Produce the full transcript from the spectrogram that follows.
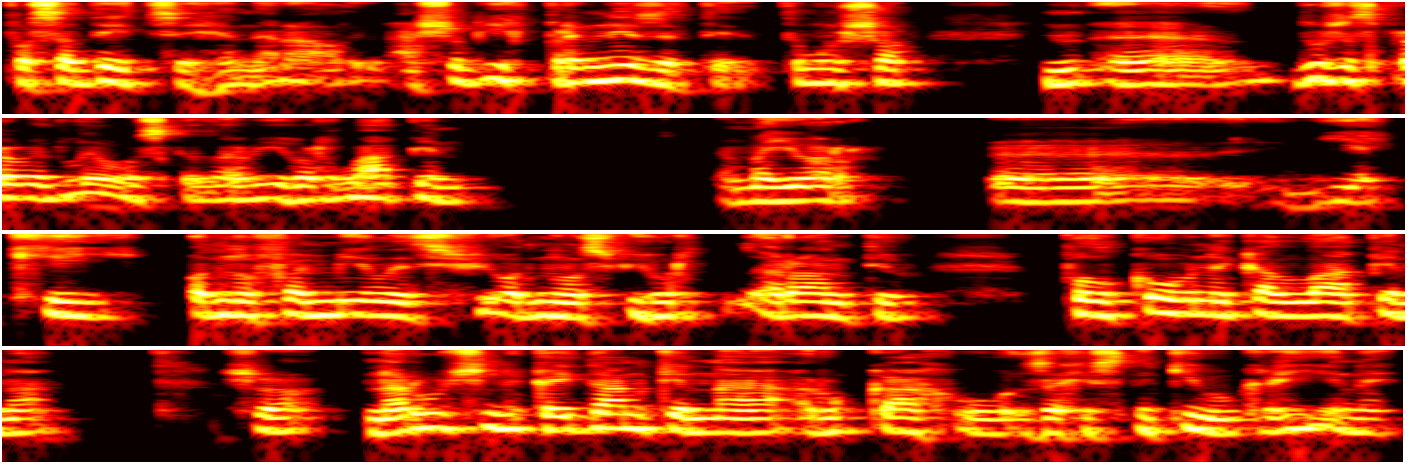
посадити цих генералів, а щоб їх принизити, тому що е, дуже справедливо сказав Ігор Лапін, майор, е, який однофамілець одного з фігурантів полковника Лапіна, що наручні кайданки на руках у захисників України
